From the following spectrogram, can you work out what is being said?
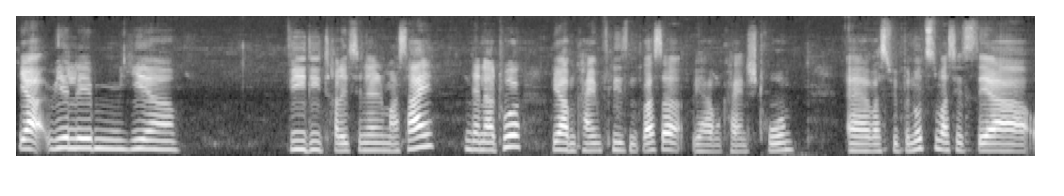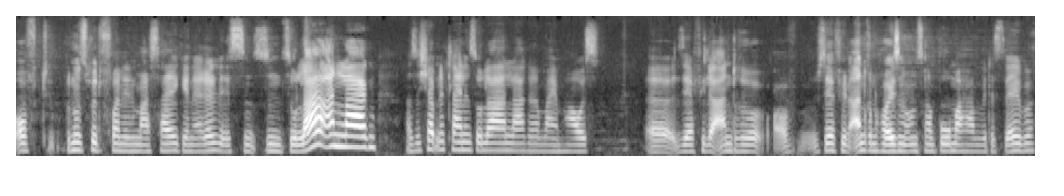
Ja, wir leben hier wie die traditionellen Maasai in der Natur. Wir haben kein fließend Wasser, wir haben keinen Strom. Äh, was wir benutzen, was jetzt sehr oft benutzt wird von den Maasai generell, ist, sind Solaranlagen. Also ich habe eine kleine Solaranlage in meinem Haus. Äh, sehr viele andere, auf sehr vielen anderen Häusern in unserer Boma haben wir dasselbe.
